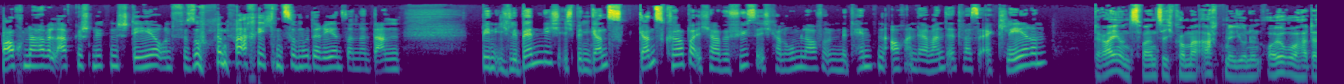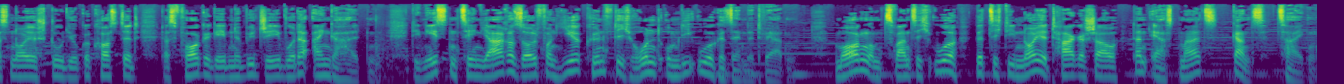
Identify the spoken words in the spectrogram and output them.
Bauchnabel abgeschnitten stehe und versuche Nachrichten zu moderieren, sondern dann bin ich lebendig, ich bin ganz, ganz Körper, ich habe Füße, ich kann rumlaufen und mit Händen auch an der Wand etwas erklären. 23,8 Millionen Euro hat das neue Studio gekostet. Das vorgegebene Budget wurde eingehalten. Die nächsten zehn Jahre soll von hier künftig rund um die Uhr gesendet werden. Morgen um 20 Uhr wird sich die neue Tagesschau dann erstmals ganz zeigen.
